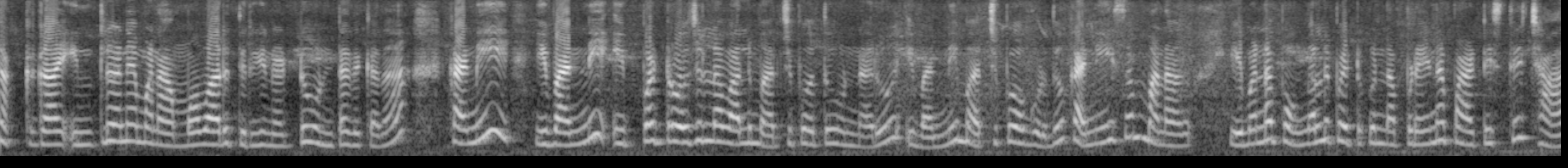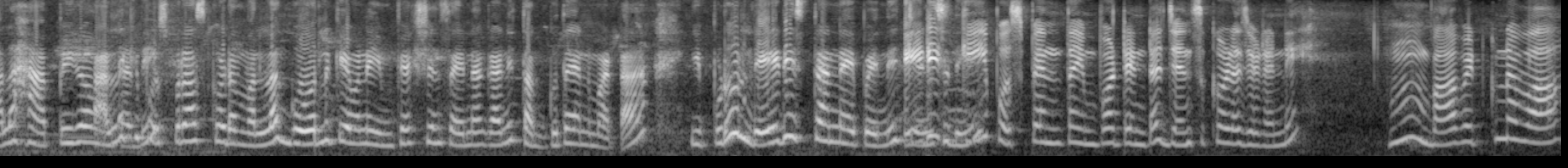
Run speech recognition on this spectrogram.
చక్కగా ఇంట్లోనే మన అమ్మవారు తిరిగినట్టు ఉంటుంది కదా? కానీ ఇవన్నీ ఇప్పటి రోజుల్లో వాళ్ళు మర్చిపోతూ ఉన్నారు. ఇవన్నీ మర్చిపోకూడదు. కనీసం మన ఏమన్నా పొంగళ్ళు పెట్టుకున్నప్పుడైనా పాటిస్తే చాలా హ్యాపీగా వాళ్ళకి పసుపు రాసుకోవడం వల్ల గోర్లకి ఏమైనా ఇన్ఫెక్షన్స్ అయినా కానీ తగ్గుతాయి అనమాట ఇప్పుడు లేడీస్ టర్న్ అయిపోయింది జెంట్స్ది లేడీస్కి పసుపు ఎంత ఇంపార్టెంటో జెంట్స్ కూడా చూడండి. బాగా పెట్టుకున్నావా?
